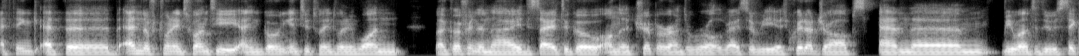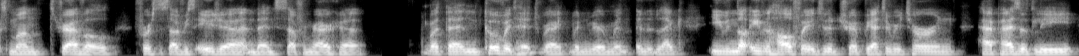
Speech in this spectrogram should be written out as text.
I think at the, the end of 2020 and going into 2021, my girlfriend and I decided to go on a trip around the world, right? So we quit our jobs and um, we wanted to do a six month travel, first to Southeast Asia and then to South America but then COVID hit, right? When we were in, like even not even halfway into the trip, we had to return haphazardly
